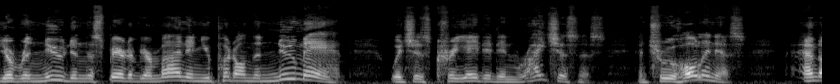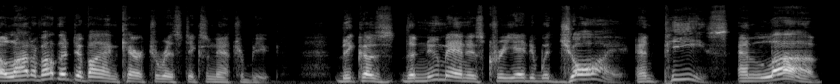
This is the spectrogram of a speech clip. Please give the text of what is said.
You're renewed in the spirit of your mind, and you put on the new man which is created in righteousness and true holiness, and a lot of other divine characteristics and attributes. Because the new man is created with joy and peace and love,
